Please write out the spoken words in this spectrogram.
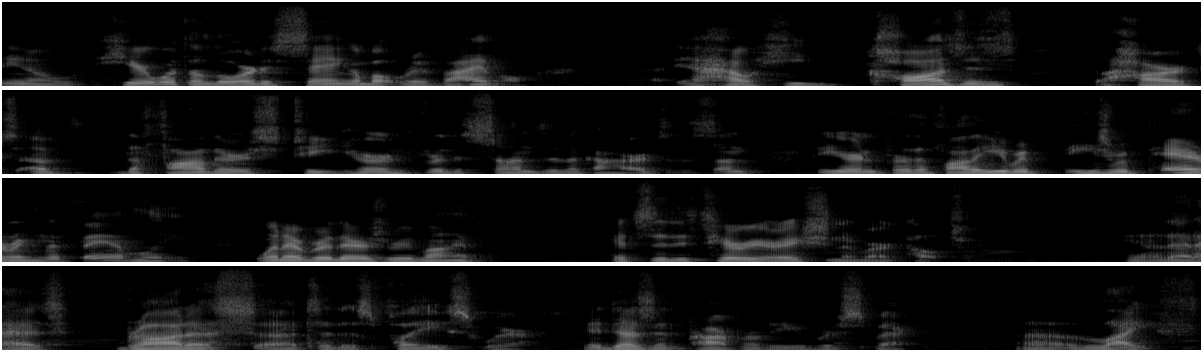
you know, hear what the Lord is saying about revival, how He causes the hearts of the fathers to yearn for the sons, and the hearts of the sons to yearn for the father. He re- he's repairing the family whenever there's revival. It's the deterioration of our culture, you know, that has brought us uh, to this place where it doesn't properly respect uh, life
